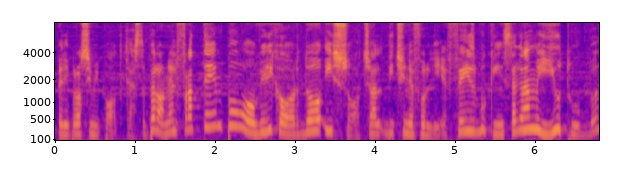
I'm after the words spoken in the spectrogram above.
per i prossimi podcast, però nel frattempo vi ricordo i social di Cinefollie, Facebook, Instagram, YouTube,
